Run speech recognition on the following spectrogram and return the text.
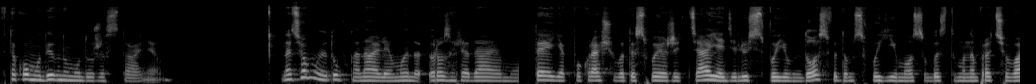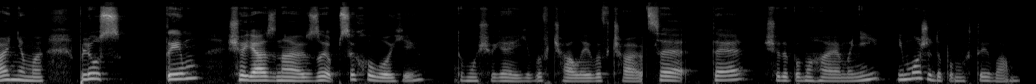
в такому дивному дуже стані. На цьому youtube каналі ми розглядаємо те, як покращувати своє життя. Я ділюсь своїм досвідом, своїми особистими напрацюваннями, плюс тим, що я знаю з психології, тому що я її вивчала і вивчаю. Це те, що допомагає мені і може допомогти вам.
